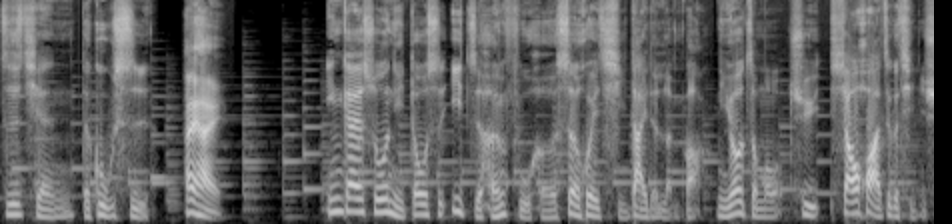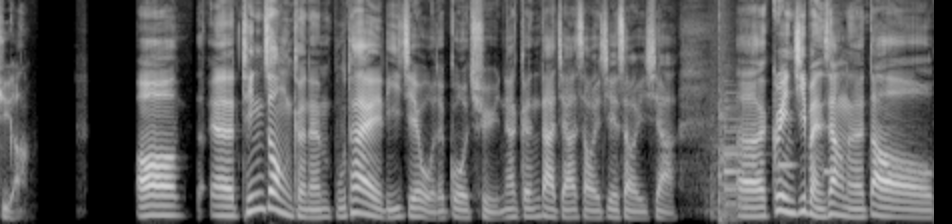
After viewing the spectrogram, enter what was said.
之前的故事，嗨嗨，应该说你都是一直很符合社会期待的人吧？你又怎么去消化这个情绪啊？哦，呃，听众可能不太理解我的过去，那跟大家稍微介绍一下。呃，Green 基本上呢，到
